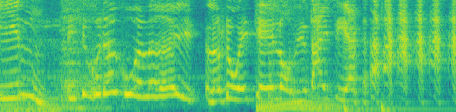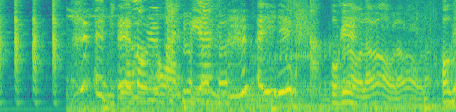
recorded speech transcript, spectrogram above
ยินไอ้ที่คนน่ากลัวเลย แล้วดูไอ้เจหลบอยู่ใต้เตียง ไอ้เจหลบอยู่ใต้เตียงไอ้เหี้ยโอเคเอาแล้วเอาแล้วเอาแล้วโอเค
